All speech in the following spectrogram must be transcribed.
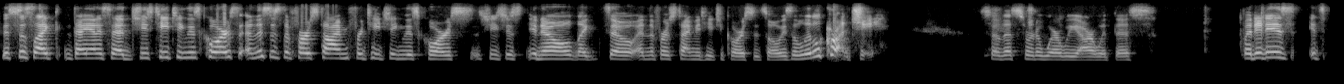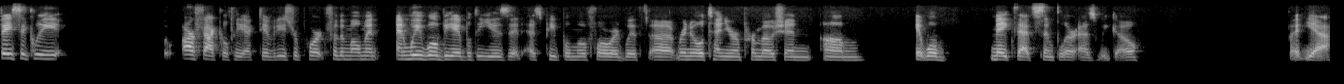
this is like Diana said, she's teaching this course and this is the first time for teaching this course. She's just, you know, like so and the first time you teach a course it's always a little crunchy. So that's sort of where we are with this. But it is it's basically our faculty activities report for the moment and we will be able to use it as people move forward with uh, renewal tenure and promotion. Um, it will make that simpler as we go. But yeah,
